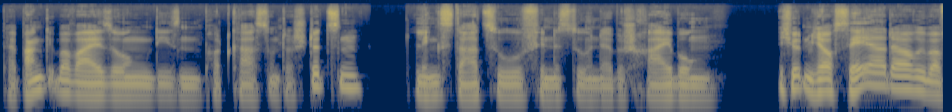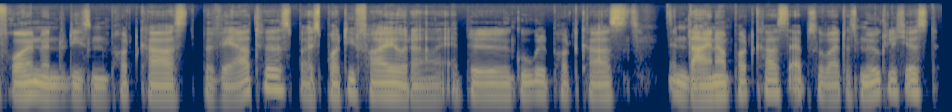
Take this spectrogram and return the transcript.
per Banküberweisung diesen Podcast unterstützen. Links dazu findest du in der Beschreibung. Ich würde mich auch sehr darüber freuen, wenn du diesen Podcast bewertest bei Spotify oder Apple, Google Podcast, in deiner Podcast-App, soweit es möglich ist.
